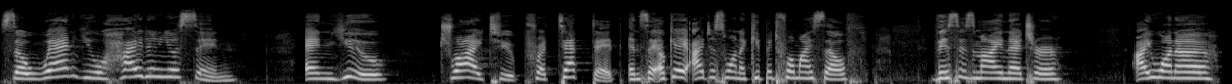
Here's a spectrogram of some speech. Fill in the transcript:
So when you hide in your sin and you try to protect it and say, okay, I just want to keep it for myself. This is my nature. I want to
